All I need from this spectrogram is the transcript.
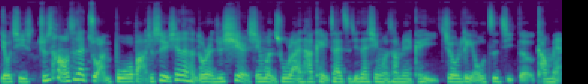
尤其就是好像是在转播吧，就是现在很多人就 share 新闻出来，他可以在直接在新闻上面可以就留自己的 comment。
